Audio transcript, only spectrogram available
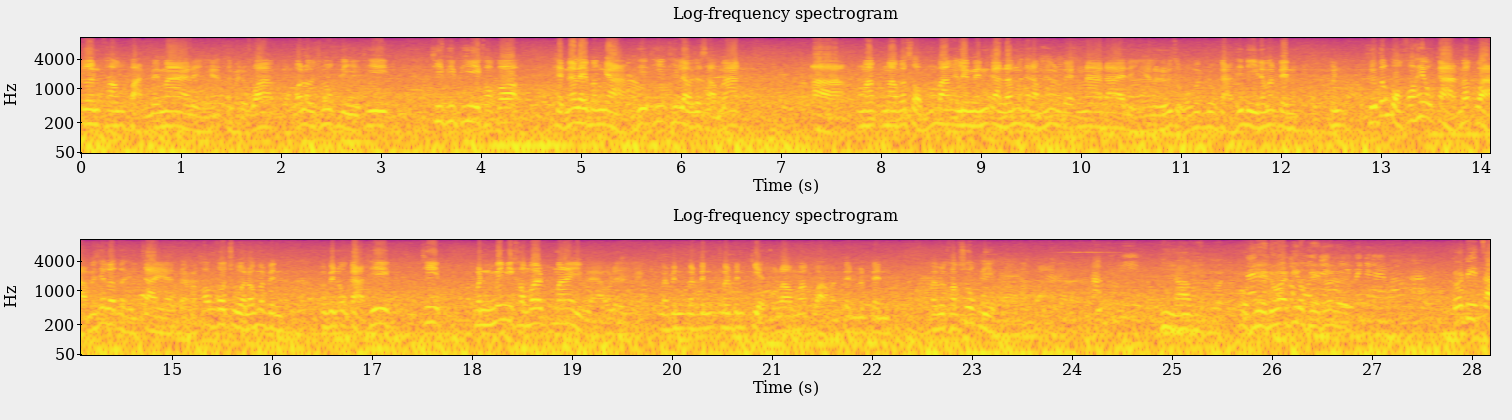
เกินความฝันไปมากอะไรเงี้ยแต่หมายถึงว่าผมว่าเราโชคดีที่ที่พี่ๆเขาก็เห็นอะไรบางอย่างที่ที่ที่เราจะสามารถ อ่ามามาผสมบางเอลิเมนต์กันแล้วมันจะทำให้มันไปข้างหน้าได้อะไรเงี้ยเรารู้สึกว่ามันเป็นโอกาสที่ดีแล้วมันเป็นมันคือต้องบอกเขาให้โอกาสมากกว่าไม่ใช่เราตัดสินใจอะแต่เขาเขาชวนแล้วมันเป็นมันเป็นโอกาสที่ที่มันไม่มีคำว่าไม่อยู่แล้วอะไรเงี้ยมันเป็นมันเป็นมันเป็นเกียรติของเรามากกว่ามันเป็นมันเป็นมันเป็นความโชคดีของเรามากกว่า ถามพี่พีครับโอเคด้วยพี่โอเคด้วยเลย เป็นยังไงบ้างคะ ก็ดีใจ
